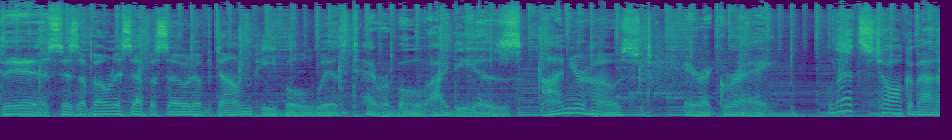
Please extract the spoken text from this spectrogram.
This is a bonus episode of Dumb People with Terrible Ideas. I'm your host, Eric Gray. Let's talk about a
